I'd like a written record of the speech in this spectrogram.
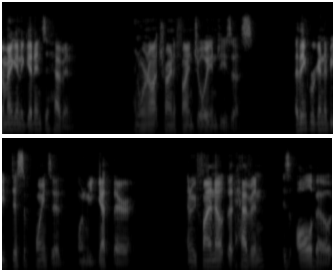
am I going to get into heaven? And we're not trying to find joy in Jesus. I think we're going to be disappointed when we get there and we find out that heaven is all about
